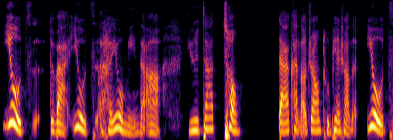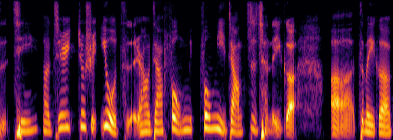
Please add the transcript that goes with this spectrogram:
柚子，对吧？柚子很有名的啊，유자청。 大家看到这张图片上的柚子青啊、呃，其实就是柚子，然后加蜂蜜蜂蜜这样制成的一个呃这么一个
